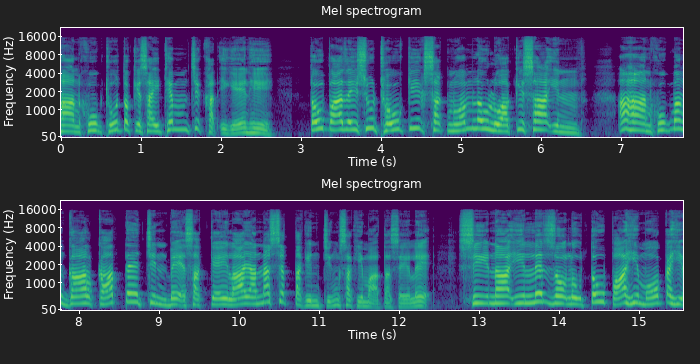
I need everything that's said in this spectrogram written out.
han khuk thu to ki sai them chi khat igen hi. To pa jaisu tho ki sak nuam lo lua ki sa in. Ahan khuk bang gal kap te chin be sak ke la ya na set takin ching sakima ta sele si na i let zo lo to pa hi mo ka hi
